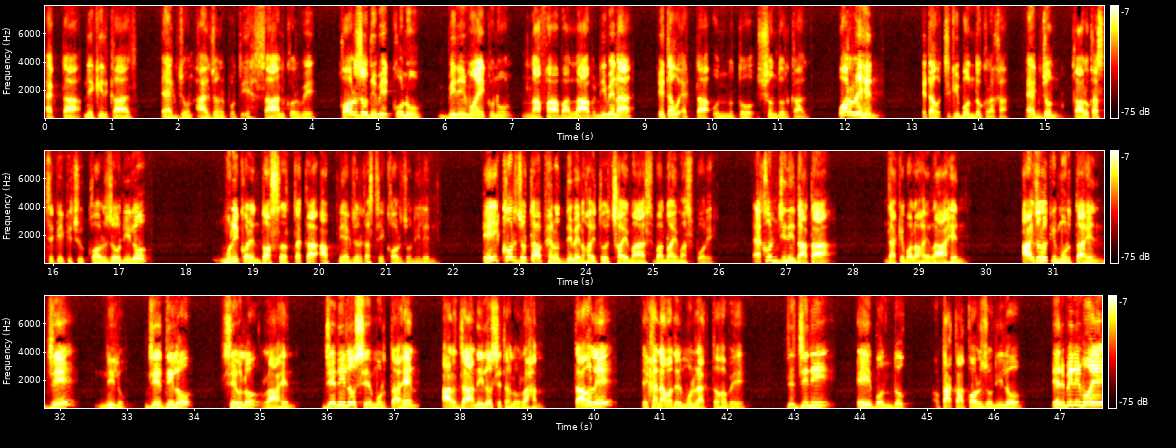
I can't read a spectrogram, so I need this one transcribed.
একটা নেকির কাজ। একজন আরেকজনের প্রতি এহসান করবে। কর্জ দিবে কোনো বিনিময়ে কোনো নাফা বা লাভ নিবে না। এটাও একটা উন্নত, সুন্দর কাজ। ওর রেহেন এটা হচ্ছে কি বন্ধক রাখা। একজন কারও কাছ থেকে কিছু কর্জ নিল, মনে করেন দশ হাজার টাকা আপনি একজনের কাছ থেকে কর্জ নিলেন। এই কর্জটা ফেরত দেবেন হয়তো ছয় মাস বা নয় মাস পরে। এখন যিনি দাতা, যাকে বলা হয় রাহেন আরেকজন কি মুরতাহেন, যে নিল, যে দিল সে হলো রাহেন, যে নিল সে মুরতাহেন, আর যা নিল সেটা হলো রাহান। তাহলে এখানে আমাদের মনে রাখতে হবে যে যিনি এই বন্দুক, টাকা, কর্জ নিল। এর বিনিময়ে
